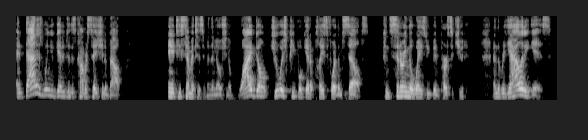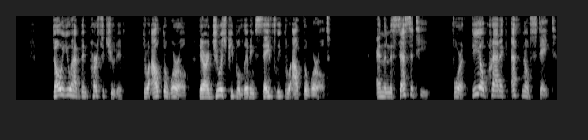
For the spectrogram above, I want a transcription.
And that is when you get into this conversation about anti Semitism and the notion of why don't Jewish people get a place for themselves, considering the ways we've been persecuted. And the reality is, though you have been persecuted throughout the world, there are Jewish people living safely throughout the world. And the necessity for a theocratic ethno state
